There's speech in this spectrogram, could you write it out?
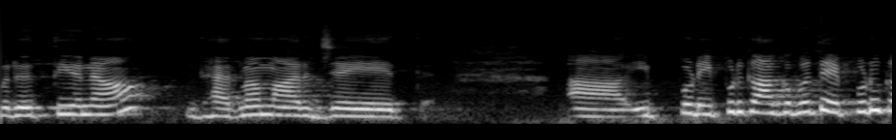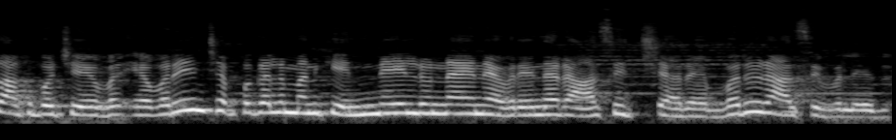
మృత్యున ధర్మమార్జయేత్. ఇప్పుడు ఇప్పుడు కాకపోతే ఎప్పుడు కాకపోవచ్చు. ఎవ ఎవరేం చెప్పగలం మనకి ఎన్నేళ్ళు ఉన్నాయని ఎవరైనా రాసి ఇచ్చారు ఎవరు రాసి ఇవ్వలేదు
